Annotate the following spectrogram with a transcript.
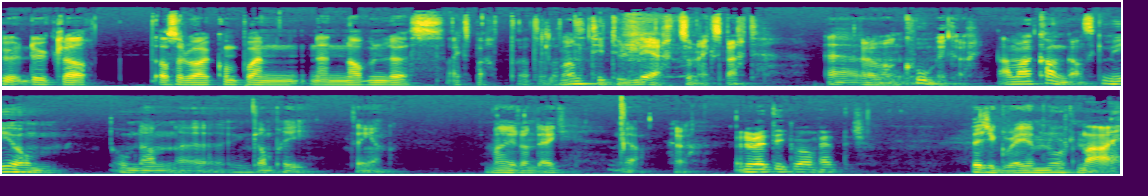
Du, du klart Altså du har kommet på en, en, navnløs ekspert, rett og slett. Var han titulert som ekspert? Uh, Eller var han komiker? Ja, men han kan ganske mye om, om den uh, Grand Prix-tingen. Mer enn deg? Ja. ja. Men du vet ikke hva han heter? Det er ikke Graham Norton? Nei,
